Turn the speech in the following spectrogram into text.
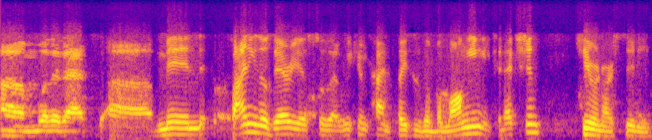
um, whether that's uh, men, finding those areas so that we can find places of belonging and connection here in our city.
